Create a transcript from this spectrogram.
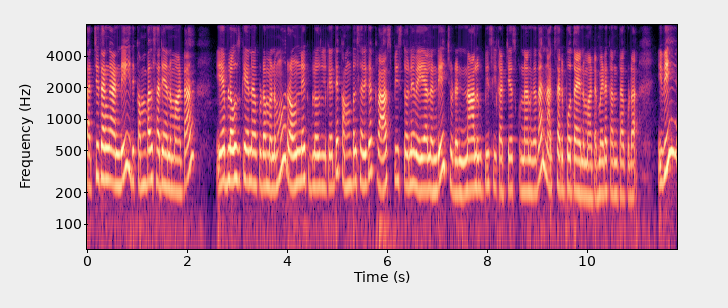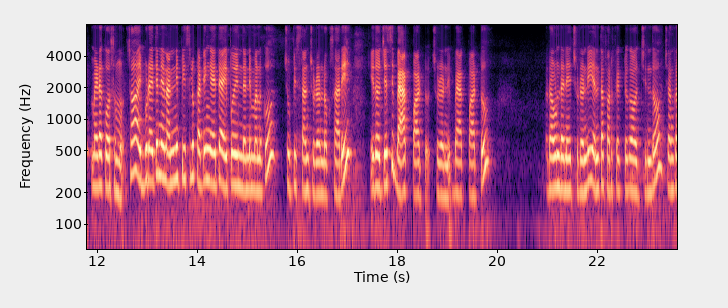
ఖచ్చితంగా అండి ఇది కంపల్సరీ అనమాట ఏ బ్లౌజ్కైనా కూడా మనము రౌండ్ నెక్ బ్లౌజులకి అయితే కంపల్సరీగా క్రాస్ పీస్తోనే వేయాలండి. చూడండి నాలుగు పీసులు కట్ చేసుకున్నాను కదా నాకు సరిపోతాయి అన్నమాట మెడకంతా కూడా. ఇవి మెడ కోసము. సో ఇప్పుడైతే నేను అన్ని పీసులు కటింగ్ అయితే అయిపోయిందండి మనకు. చూపిస్తాను చూడండి ఒకసారి. ఇది వచ్చేసి బ్యాక్ పార్ట్. చూడండి బ్యాక్ పార్ట్. రౌండ్ అనేది చూడండి ఎంత పర్ఫెక్ట్గా వచ్చిందో. చంక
